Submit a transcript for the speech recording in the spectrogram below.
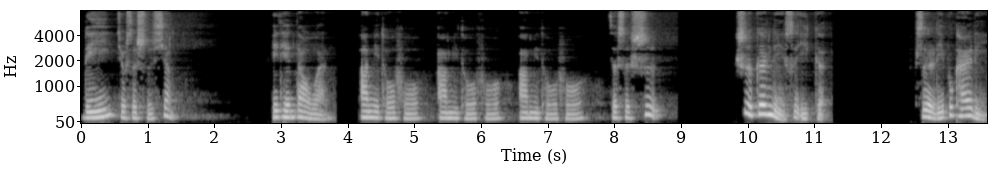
离就是实相。一天到晚，阿弥陀佛，阿弥陀佛，阿弥陀佛，这是事。事跟理是一个，事离不开理，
